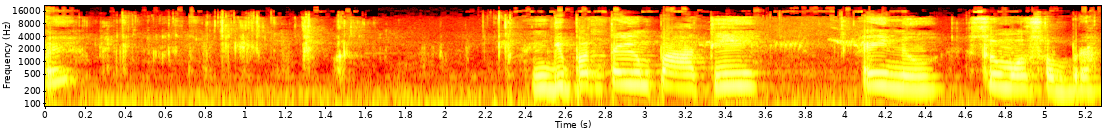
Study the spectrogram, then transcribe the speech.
Ay. Hindi pantay yung patty. Ay no, sumosobra.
